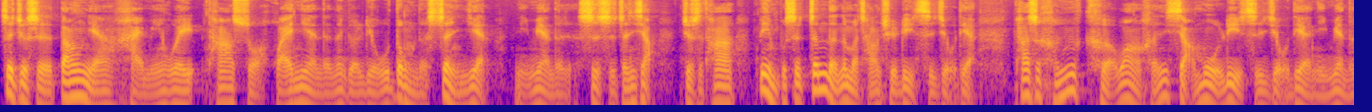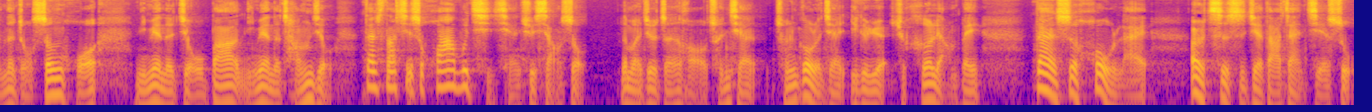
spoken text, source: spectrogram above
这就是当年海明威他所怀念的那个流动的盛宴里面的事实真相，就是他并不是真的那么常去丽池酒店，他是很渴望、很想慕丽池酒店里面的那种生活，里面的酒吧、里面的长久，但是他其实花不起钱去享受。那么就正好存钱，存够了钱，一个月去喝两杯。但是后来二次世界大战结束，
